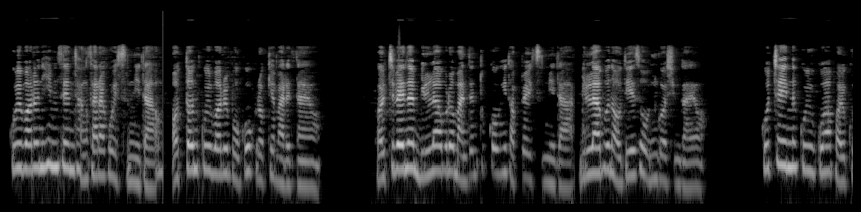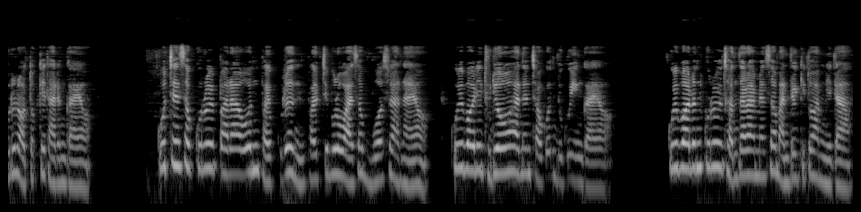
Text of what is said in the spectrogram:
꿀벌은 힘센 장사라고 했습니다. 어떤 꿀벌을 보고 그렇게 말했나요? 벌집에는 밀랍으로 만든 뚜껑이 덮여 있습니다. 밀랍은 어디에서 온 것인가요? 꽃에 있는 꿀과 벌꿀은 어떻게 다른가요? 꽃에서 꿀을 빨아온 벌꿀은 벌집으로 와서 무엇을 하나요? 꿀벌이 두려워하는 적은 누구인가요? 꿀벌은 꿀을 전달하면서 만들기도 합니다.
